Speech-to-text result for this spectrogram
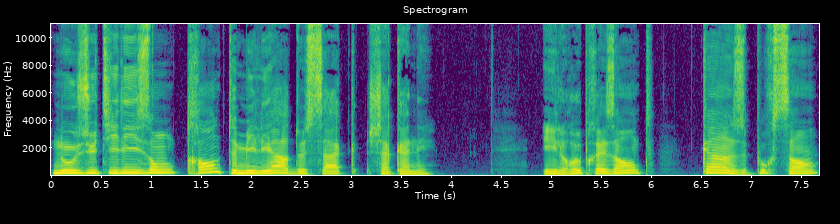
nous utilisons 30 milliards de sacs chaque année. Ils représentent 15%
